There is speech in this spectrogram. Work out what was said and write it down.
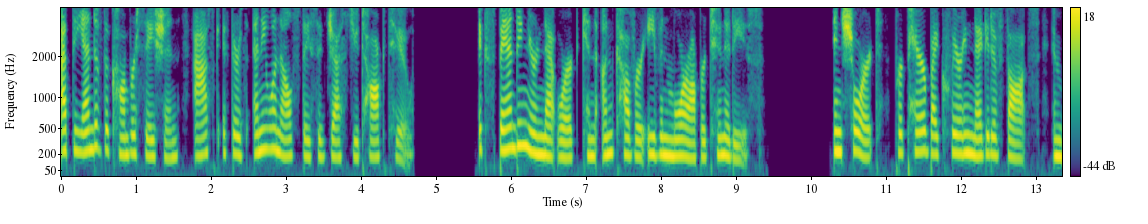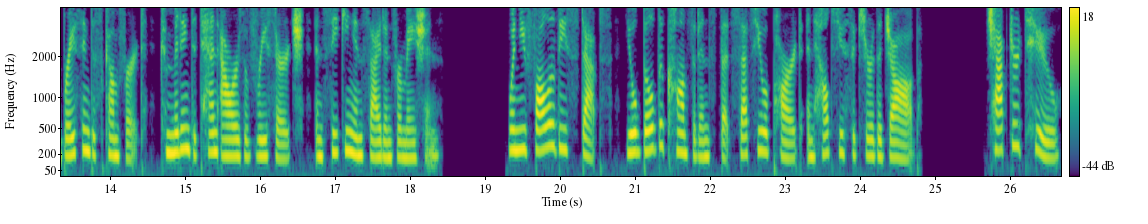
At the end of the conversation, ask if there's anyone else they suggest you talk to. Expanding your network can uncover even more opportunities. In short, prepare by clearing negative thoughts, embracing discomfort, committing to 10 hours of research, and seeking inside information. When you follow these steps, you'll build the confidence that sets you apart and helps you secure the job. Chapter 2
